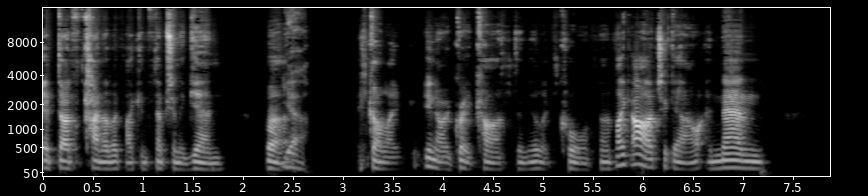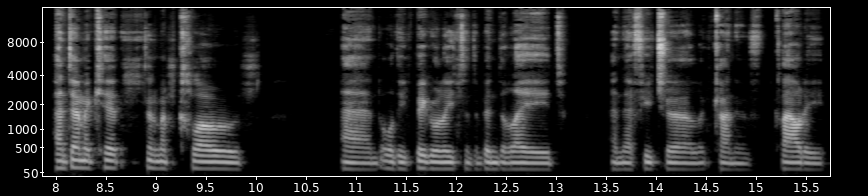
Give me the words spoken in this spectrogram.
It does kind of look like Inception again, but yeah. it got like you know a great cast and it looked cool. And I was like, oh, I'll check it out. And then pandemic hit, cinemas closed, and all these big releases have been delayed, and their future looked kind of cloudy.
